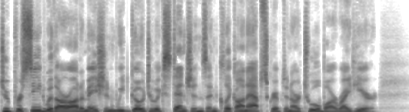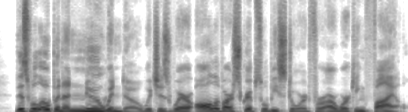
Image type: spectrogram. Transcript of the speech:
To proceed with our automation, we'd go to Extensions and click on App Script in our toolbar right here. This will open a new window, which is where all of our scripts will be stored for our working file.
